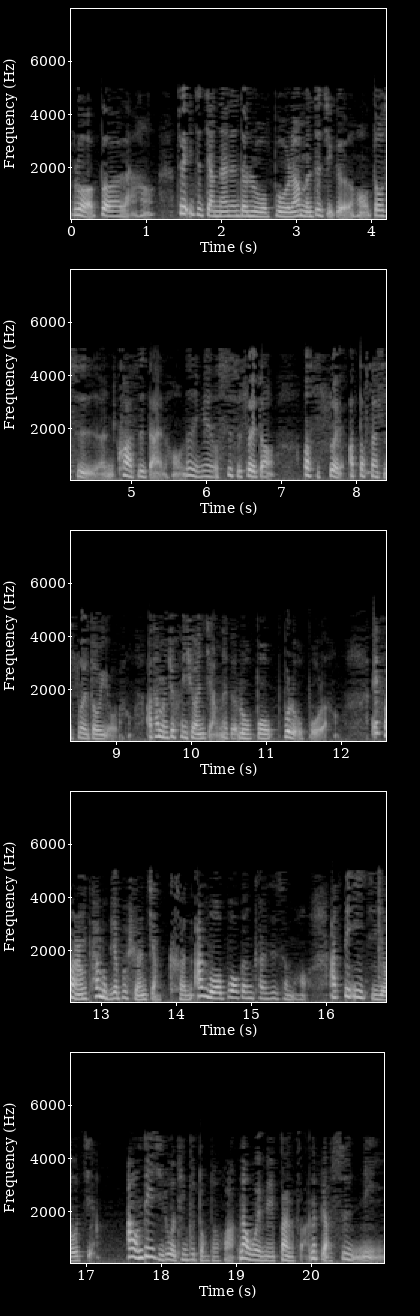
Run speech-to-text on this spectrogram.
萝卜了哈。就一直讲男人的萝卜，然后我们这几个吼都是跨世代的吼，那里面有四十岁到二十岁啊，到三十岁都有了啊，他们就很喜欢讲那个萝卜不萝卜了哈，哎，反而他们比较不喜欢讲坑啊，萝卜跟坑是什么哈啊？第一集有讲啊，我们第一集如果听不懂的话，那我也没办法，那表示你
